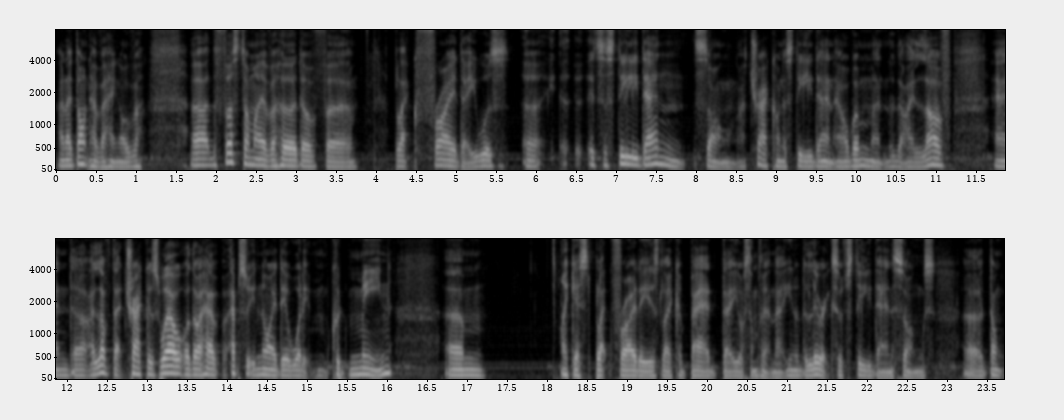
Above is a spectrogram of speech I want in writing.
and I don't have a hangover. Uh, the first time I ever heard of uh, Black Friday was uh, it's a Steely Dan song, a track on a Steely Dan album that I love, and uh, I love that track as well. Although I have absolutely no idea what it could mean. Um, I guess Black Friday is like a bad day or something like that. You know, the lyrics of Steely Dan songs uh, don't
